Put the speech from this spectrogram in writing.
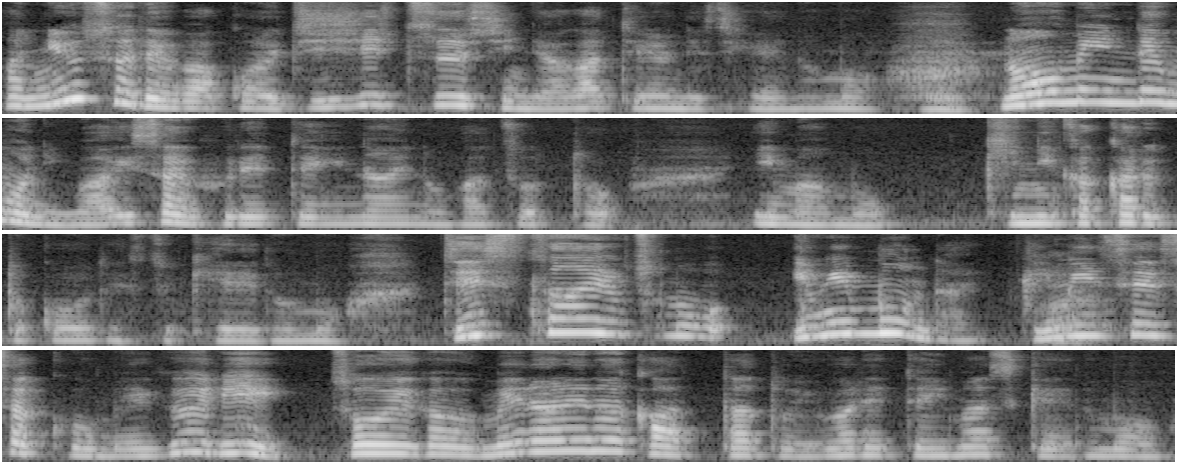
まあ、ニュースではこれ時事通信で上がっているんですけれども、は農民デモには一切触れていないのがちょっと今も気にかかるところですけれども、実際その移民問題、移民政策をめぐり、相違が埋められなかったと言われていますけれども、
